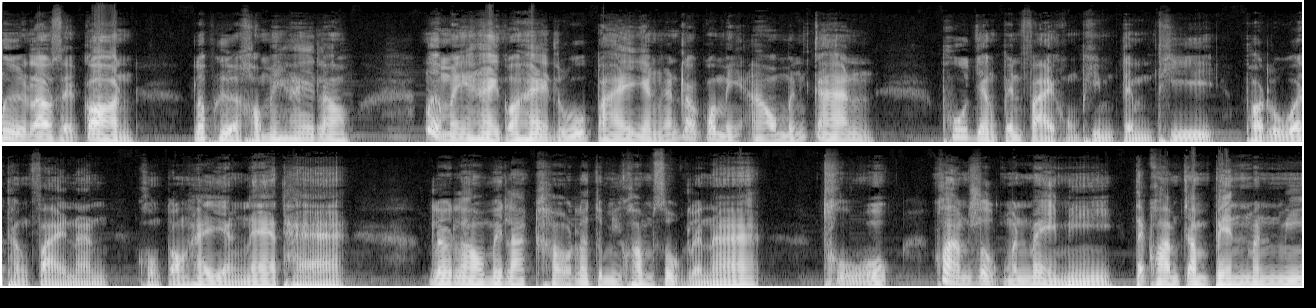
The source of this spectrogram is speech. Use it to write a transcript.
มือเราเสียก่อน แล้วเผื่อเขาไม่ให้เรา เมื่อไม่ให้ก็ให้รู้ไป อย่างนั้นเราก็ไม่เอาเหมือนกัน พูดอย่างเป็นฝ่ายของพิมพ์เต็มที่ พอรู้ว่าทางฝ่ายนั้นคงต้องให้อย่างแน่แท้ แล้วเราไม่รักเขาเราจะมีความสุขเหรอนะ ถูก ความสุขมันไม่มี แต่ความจำเป็นมันมี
